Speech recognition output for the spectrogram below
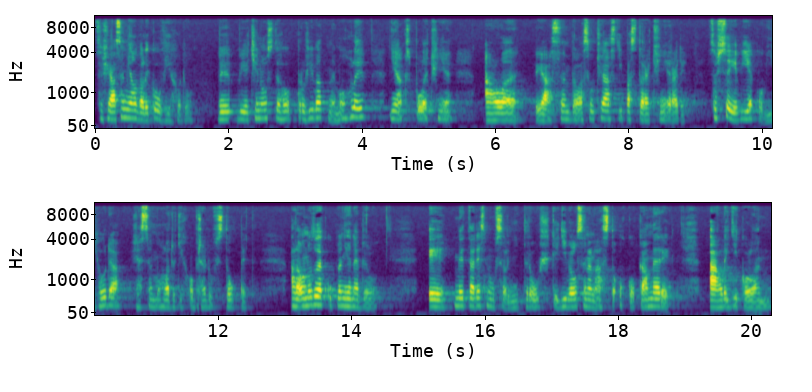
což já jsem měla velikou výhodu. Vy většinou jste ho prožívat nemohli nějak společně, ale já jsem byla součástí pastorační rady což se jeví jako výhoda, že jsem mohla do těch obřadů vstoupit. Ale ono to tak úplně nebylo. I my tady jsme museli mít roušky, dívalo se na nás to oko kamery a lidi kolem.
